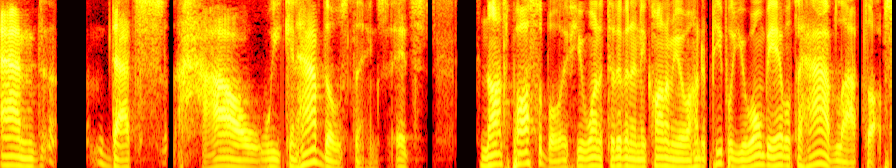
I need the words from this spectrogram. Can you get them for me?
And that's how we can have those things. It's not possible if you wanted to live in an economy of 100 people, you won't be able to have laptops.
